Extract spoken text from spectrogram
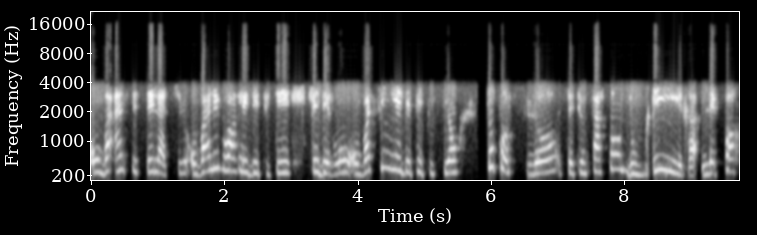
on va insister là-dessus. On va aller voir les députés fédéraux. On va signer des pétitions. Ce poste-là, c'est une façon d'ouvrir les portes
